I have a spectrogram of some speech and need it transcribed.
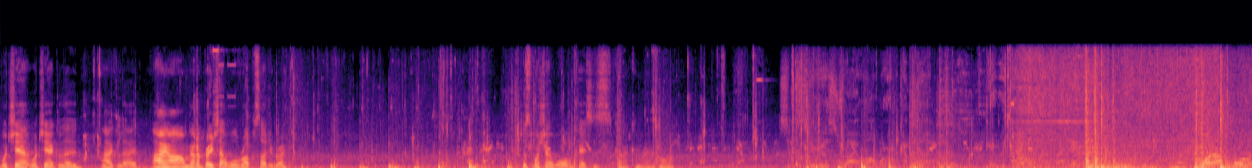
Watch out! Watch out, Glade. Ah, Glade. Hang on, I'm gonna breach that wall right beside you, bro. Just watch that wall in case it's gonna come around the corner. One on four.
